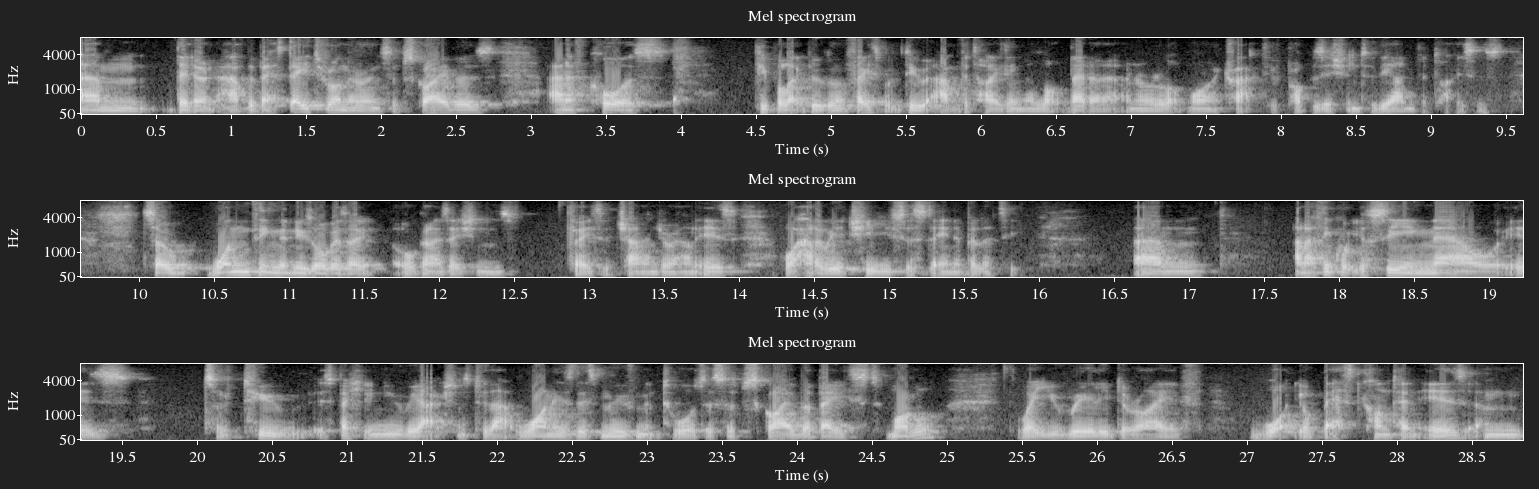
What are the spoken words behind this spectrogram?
Um, they don't have the best data on their own subscribers, and of course, people like Google and Facebook do advertising a lot better and are a lot more attractive proposition to the advertisers. So one thing that news organizations face a challenge around is, well, how do we achieve sustainability? Um, and I think what you're seeing now is sort of two, especially new reactions to that. One is this movement towards a subscriber-based model, where you really derive what your best content is and,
